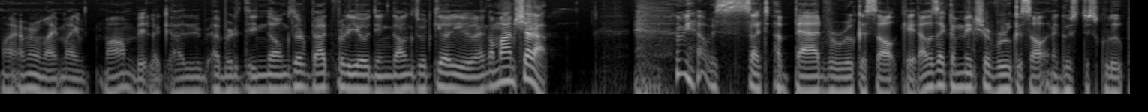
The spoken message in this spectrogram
my, I remember my, my mom be like, ding dongs are bad for you. Ding dongs would kill you. And I go, Mom, shut up. I mean, I was such a bad Veruca Salt kid. I was like a mixture of Veruca Salt and Augustus Gloop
